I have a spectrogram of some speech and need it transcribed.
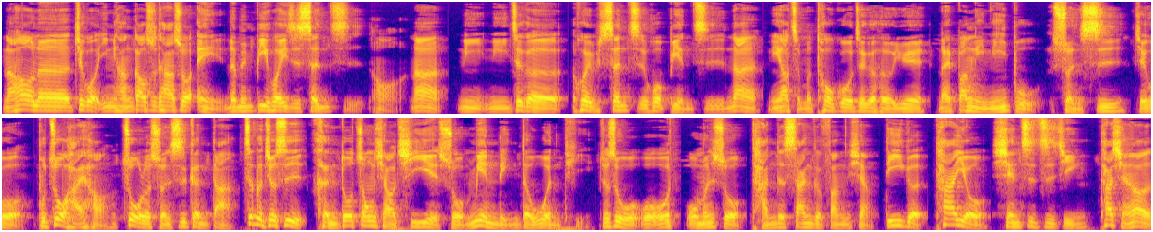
然后呢，结果银行告诉他说，哎，人民币会一直升值哦，那你你这个会升值或贬值，那你要怎么透过这个合约来帮你弥补损失？结果不做还好，做了损失更大。这个就是很多中小企业所面临的问题。就是我我我我们所谈的三个方向，第一个他，他有闲置资金，他想要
